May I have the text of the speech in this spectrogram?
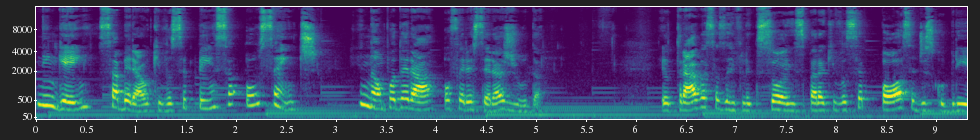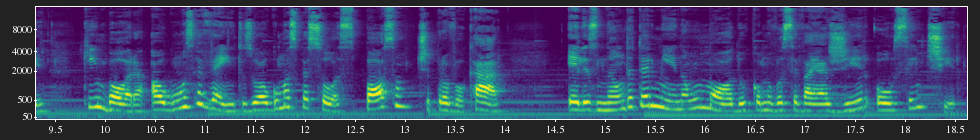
ninguém saberá o que você pensa ou sente e não poderá oferecer ajuda. Eu trago essas reflexões para que você possa descobrir que, embora alguns eventos ou algumas pessoas possam te provocar, eles não determinam o modo como você vai agir ou sentir.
